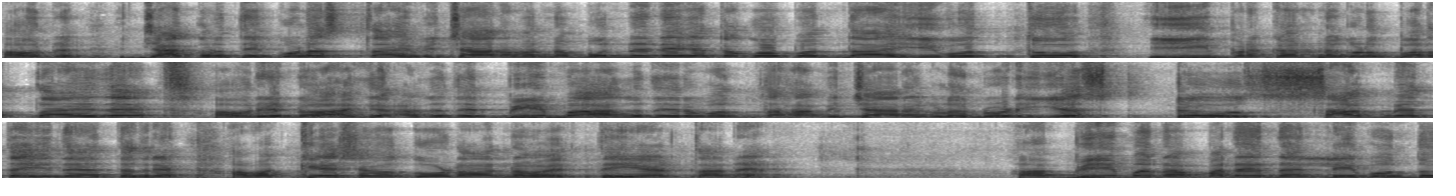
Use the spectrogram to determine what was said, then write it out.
ಅವನು ಜಾಗೃತಿಗೊಳಿಸ್ತಾ ವಿಚಾರವನ್ನು ಮುನ್ನಡೆಗೆ ತಗೊಬಂದ. ಇವತ್ತು ಈ ಪ್ರಕರಣಗಳು ಬರ್ತಾ ಇದೆ. ಅವರೇನು ಅಗ, ಅಗದ ಭೀಮಾ ಅಗದಿರುವಂತಹ ವಿಚಾರಗಳು ನೋಡಿ ಎಷ್ಟು ಸಾಮ್ಯತೆ ಇದೆ ಅಂತಂದರೆ ಅವ ಕೇಶವಗೌಡ ಅನ್ನೋ ವ್ಯಕ್ತಿ ಹೇಳ್ತಾನೆ. ಆ ಭೀಮನ ಮನೆಯಲ್ಲಿ ಒಂದು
